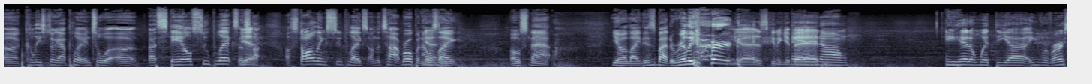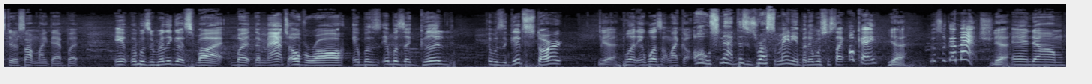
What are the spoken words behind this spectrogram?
uh, Kalisto got put into a, a, a stale suplex, a, Yeah. a stalling suplex on the top rope, and I was like, "Oh snap, yo, like this is about to really hurt." Yeah, this is going to get bad. and um, he hit him with the uh, he reversed it or something like that. But it, it was a really good spot. But the match overall, it was it was a good it was a good start. yeah. But it wasn't like a oh snap, this is WrestleMania. But it was just like okay, Yeah. it's a good match. Yeah. And um,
